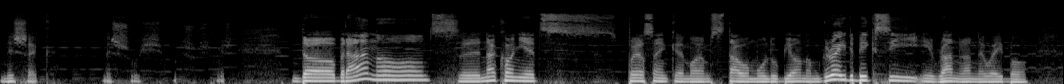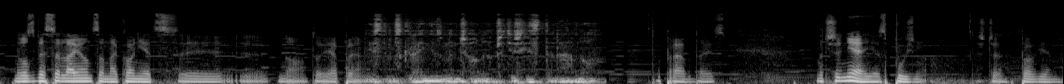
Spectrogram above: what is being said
Myszek. Myszuś, myszuś, mysz. Dobranoc. Na koniec piosenkę moją stałą ulubioną Great Big Sea i Run Run Away, bo rozweselająca na koniec yy, no, to ja powiem. Jestem skrajnie zmęczony, przecież jest rano. To prawda jest. Znaczy nie, jest późno. Jeszcze powiem.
